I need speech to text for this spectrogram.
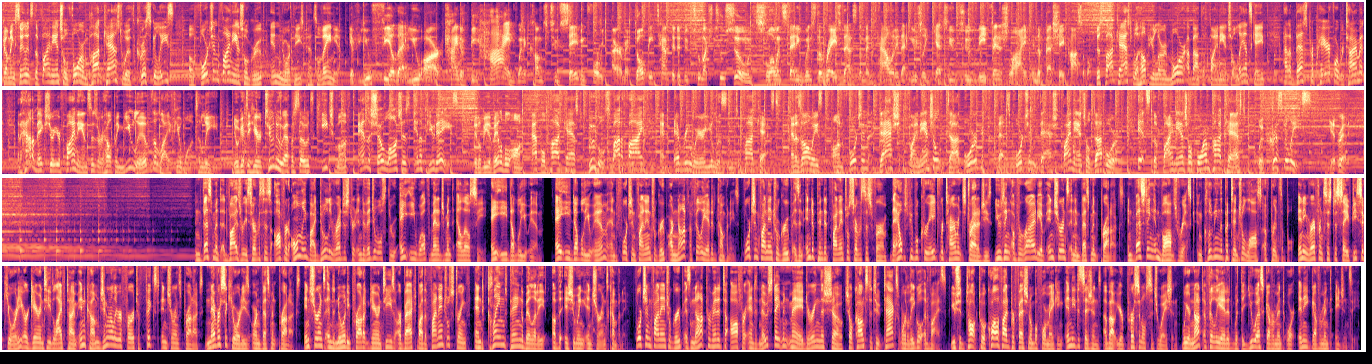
Coming soon, it's the Financial Forum podcast with Chris Scalise of Fortune Financial Group in Northeast Pennsylvania. If you feel that you are kind of behind when it comes to saving for retirement, don't be tempted to do too much too soon. Slow and steady wins the race. That's the mentality that usually gets you to the finish line in the best shape possible. This podcast will help you learn more about the financial landscape, how to best prepare for retirement, and how to make sure your finances are helping you live the life you want to lead. You'll get to hear two new episodes each month, and the show launches in a few days. It'll be available on Apple Podcast, Google, Spotify, and everywhere you listen to podcasts. And as always, on fortune-financial.org. That's fortune-financial.org. It's the Financial Forum Podcast with Chris Scalise. Get ready. Investment advisory services offered only by duly registered individuals through AE Wealth Management LLC, AEWM. AEWM and Fortune Financial Group are not affiliated companies. Fortune Financial Group is an independent financial services firm that helps people create retirement strategies using a variety of insurance and investment products. Investing involves risk, including the potential loss of principal. Any references to safety, security, or guaranteed lifetime income generally refer to fixed insurance products, never securities or investment products. Insurance and annuity product guarantees are backed by the financial strength and claims paying ability of the issuing insurance company. Fortune Financial Group is not permitted to offer, and no statement made during this show shall constitute tax or legal advice. You should talk to a qualified professional before making any decisions about your personal situation. We are not affiliated with the U.S. government or any government agency.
